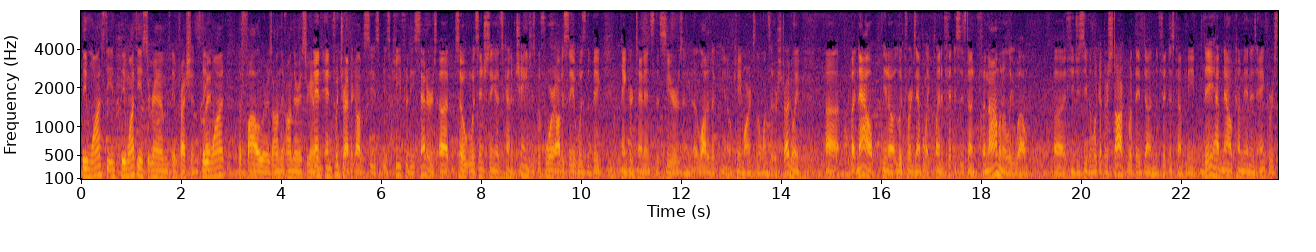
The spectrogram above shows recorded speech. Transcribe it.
They want the they want the Instagram impressions. They Right. want the followers on their on their Instagram. And, and foot traffic obviously is, is key for these centers. Uh, so what's interesting that's kind of changed is before obviously it was the big anchor tenants, the Sears and a lot of the you know Kmart's and the ones that are struggling. Uh, but now you know look for example like Planet Fitness has done phenomenally well. Uh, if you just even look at their stock, what they've done, the fitness company, they have now come in as anchors.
